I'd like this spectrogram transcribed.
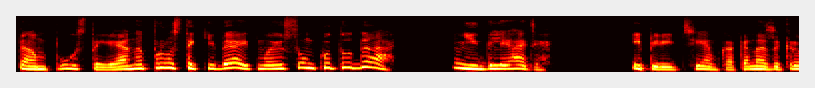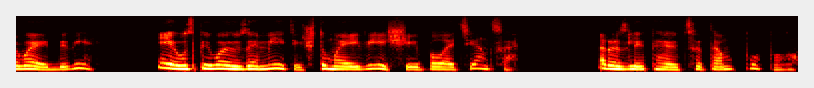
Там пусто, и она просто кидает мою сумку туда, не глядя. И перед тем, как она закрывает дверь, я успеваю заметить, что мои вещи и полотенца разлетаются там по полу.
